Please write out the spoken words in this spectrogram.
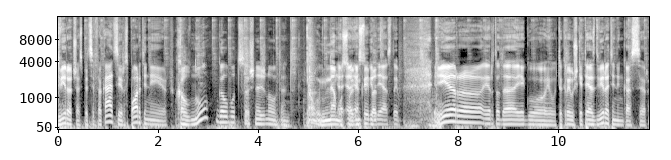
dviračio specifikacija, ir sportiniai, ir kalnų galbūt, aš nežinau, ten ne mūsų E- e- rinkai, bet girdėjęs, taip. Ir, ir tada, jeigu jau tikrai užkėtėjęs dviratininkas ir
